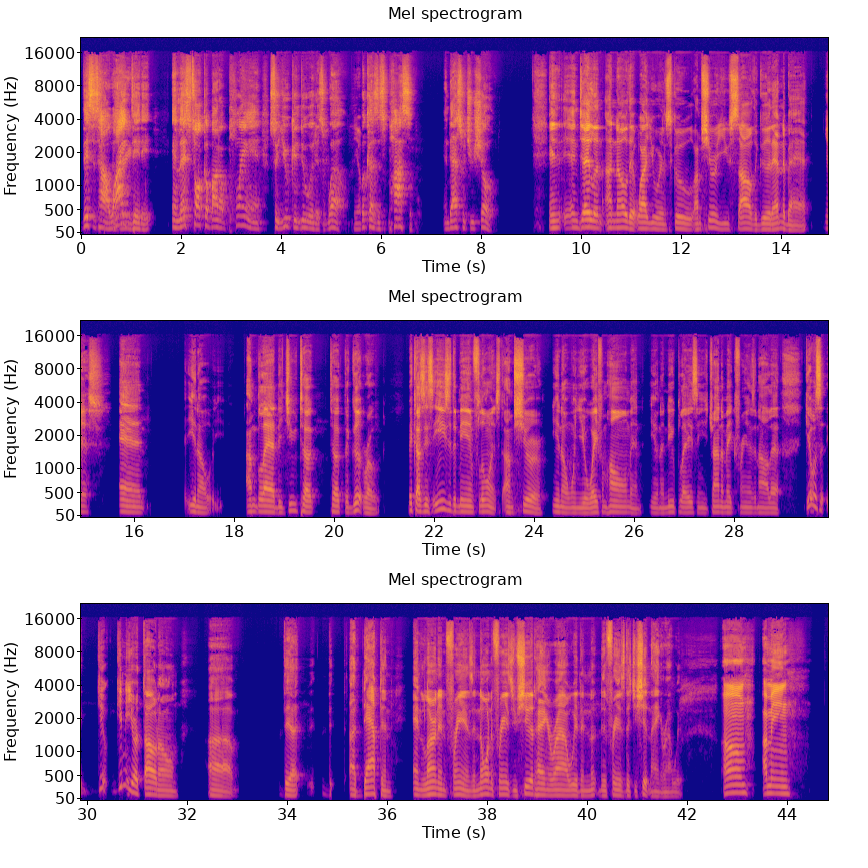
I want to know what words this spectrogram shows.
This is how i did it. And let's talk about a plan so you can do it as well Yep. because it's possible. And that's what you showed And and Jaylin, I know that while you were in school, I'm sure you saw the good and the bad. yes. And you know, I'm glad that you took took the good road because it's easy to be influenced. I'm sure you know when you're away from home and you're in a new place and you're trying to make friends and all that. Give us give give me your thought on uh, the, the adapting and learning friends and knowing the friends you should hang around with and the friends that you shouldn't hang around with. Um, I mean,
